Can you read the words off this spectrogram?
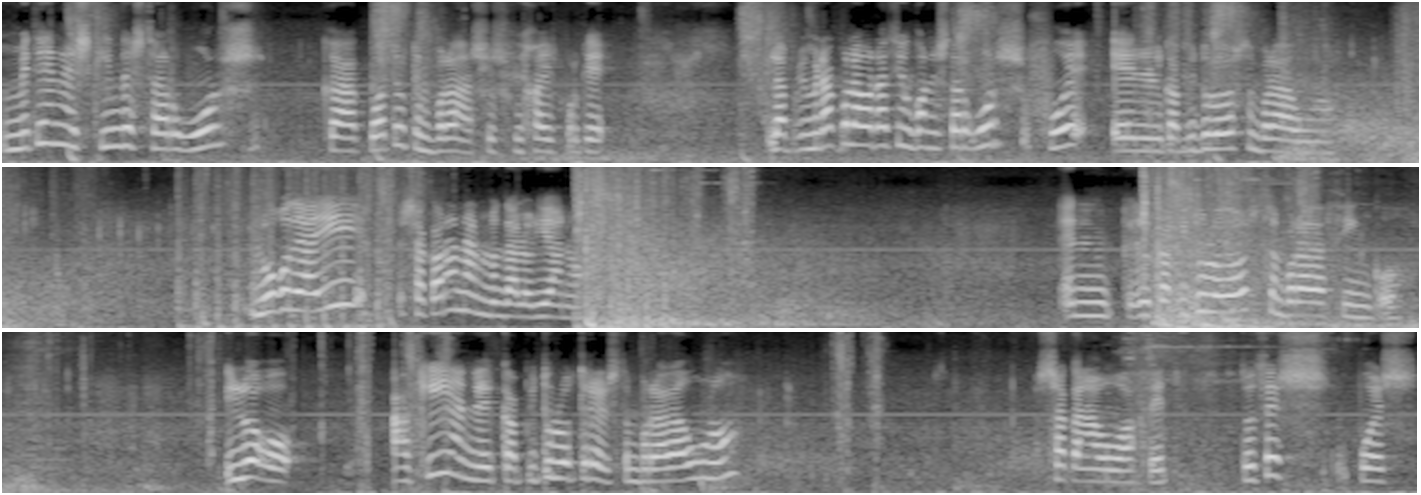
meten skin de Star Wars cada cuatro temporadas, si os fijáis, porque la primera colaboración con Star Wars fue en el capítulo 2, temporada 1. Luego de ahí sacaron al Mandaloriano. En el capítulo 2, temporada 5. Y luego aquí en el capítulo 3, temporada 1, sacan a Boba Fett. Entonces, pues,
